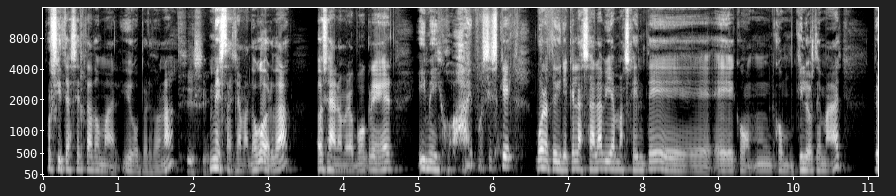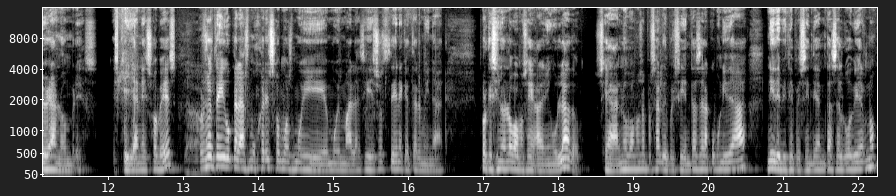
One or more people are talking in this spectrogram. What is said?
por si te has sentado mal. Y digo, perdona, Sí, sí. ¿me estás llamando gorda? O sea, no me lo puedo creer. Y me dijo, ay, pues es que, bueno, te diré que en la sala había más gente eh, eh, con, con kilos de más, pero eran hombres. Es que ya en eso ves. Por eso te digo que las mujeres somos muy, muy malas y eso tiene que terminar. Porque si no, no vamos a llegar a ningún lado. O sea, no vamos a pasar de presidentas de la comunidad ni de vicepresidentas del gobierno,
